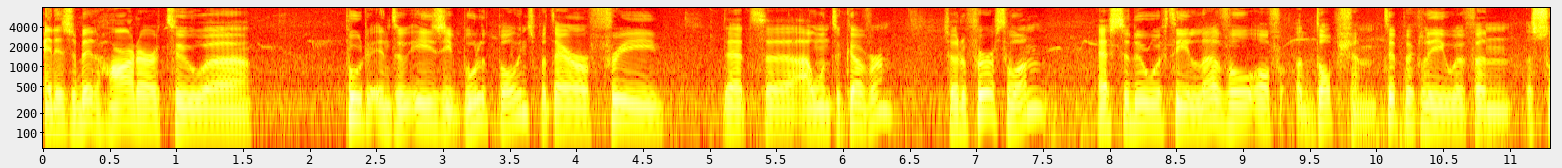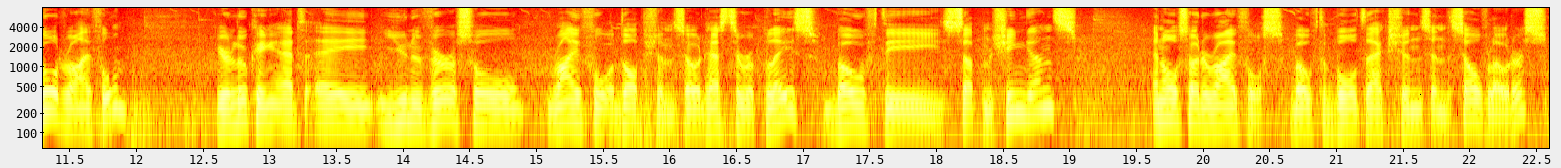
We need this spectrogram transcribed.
it is a bit harder to uh, put into easy bullet points, but there are three that uh, I want to cover. So the first one has to do with the level of adoption. Typically with an assault rifle, you're looking at a universal rifle adoption. So it has to replace both the submachine guns and also the rifles, both the bolt actions and the self-loaders.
